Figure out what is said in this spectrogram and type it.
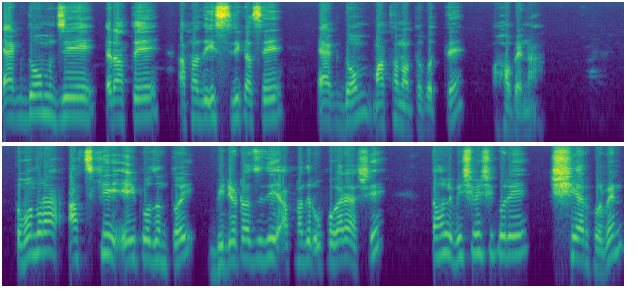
একদম যে রাতে আপনাদের স্ত্রীর কাছে একদম মাথা নত করতে হবে না। তো বন্ধুরা, আজকে এই পর্যন্তই। ভিডিওটা যদি আপনাদের উপকারে আসে, তাহলে বেশি বেশি করে শেয়ার করবেন,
